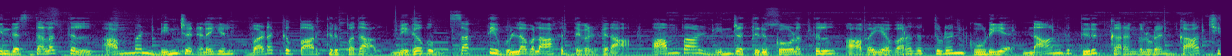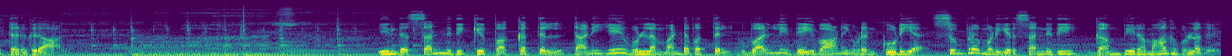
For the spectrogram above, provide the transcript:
இந்த ஸ்தலத்தில் அம்மன் நின்ற நிலையில் வடக்கு பார்த்திருப்பதால் மிகவும் சக்தி உள்ளவளாக திகழ்கிறார். அம்பாள் நின்ற திருக்கோலத்தில் அபய வரதத்துடன் கூடிய நான்கு திருக்கரங்களுடன் காட்சி தருகிறாள். இந்த சந்நிதிக்கு பக்கத்தில் தனியே உள்ள மண்டபத்தில் வள்ளி தெய்வானையுடன் கூடிய சுப்பிரமணியர் சந்நிதி கம்பீரமாக உள்ளது.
